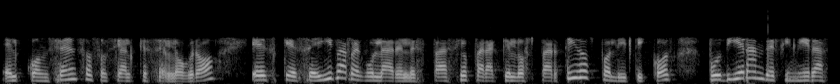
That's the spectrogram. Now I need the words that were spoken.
el consenso social que se logró es que se iba a regular el espacio para que los partidos políticos pudieran definir a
